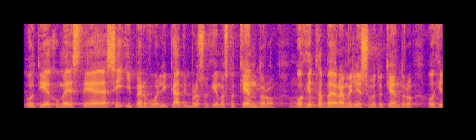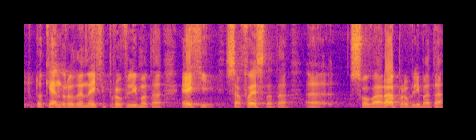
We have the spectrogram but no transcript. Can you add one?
ότι έχουμε εστιάσει υπερβολικά την προσοχή μας στο κέντρο. Όχι ότι θα παραμελήσουμε το κέντρο, όχι ότι το κέντρο δεν έχει προβλήματα. Έχει σαφέστατα ε, σοβαρά προβλήματα.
